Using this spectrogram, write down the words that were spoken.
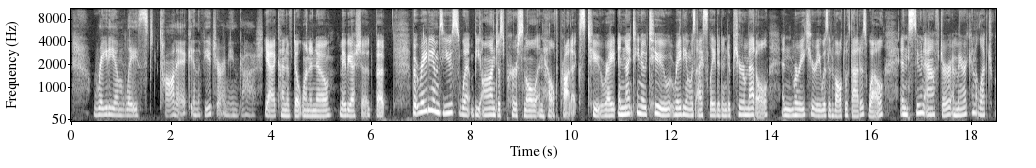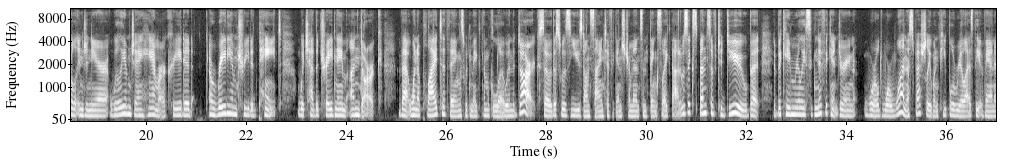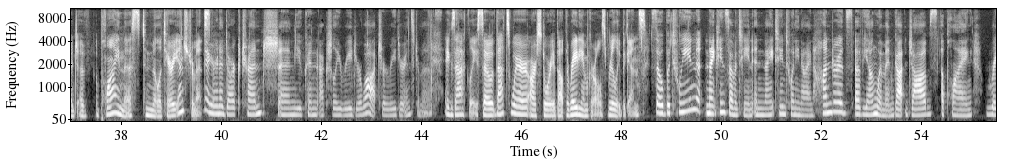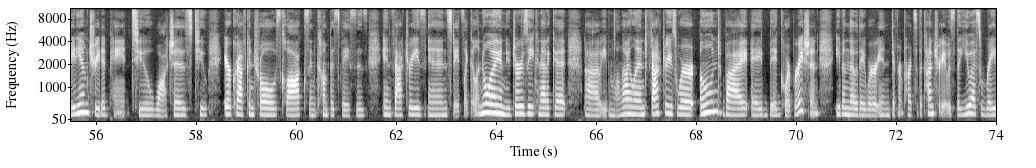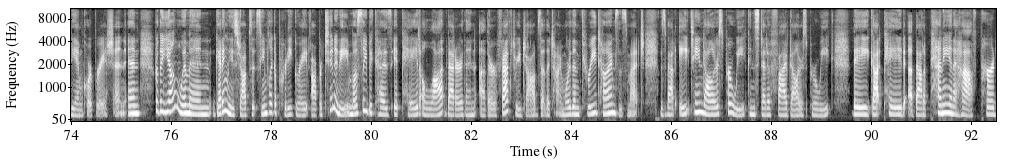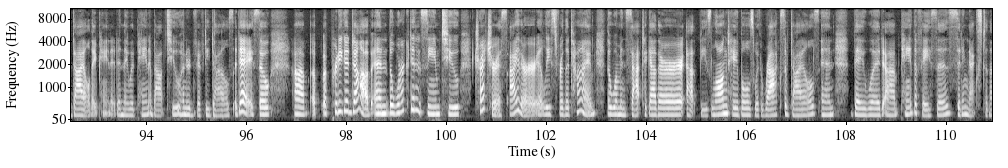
radium laced tonic in the future. I mean, gosh. Yeah, I kind of don't want to know. Maybe I should, but but radium's use went beyond just personal and health products too, right? In 1902, radium was isolated into pure metal, and Marie Curie was involved with that as well. And soon after, American electrical engineer William J. Hammer created a radium treated paint, which had the trade name Undark that, when applied to things, would make them glow in the dark. So, this was used on scientific instruments and things like that. It was expensive to do, but it became really significant during World War I, especially when people realized the advantage of applying this to military instruments. Yeah, you're in a dark trench and you can actually read your watch or read your instrument. Exactly. So, that's where our story about the Radium Girls really begins. So, between 1917 and 1929, hundreds of young women got jobs applying radium treated paint to watches, to aircraft controls, clocks, and compass faces in factories in states like Illinois and New Jersey, Connecticut, uh, even Long Island, factories were owned by a big corporation, even though they were in different parts of the country. It was the U.S. Radium Corporation. And for the young women getting these jobs, it seemed like a pretty great opportunity, mostly because it paid a lot better than other factory jobs at the time, more than three times as much. It was about $18 per week instead of $5 per week. They got paid about a penny and a half per dial they painted, and they would paint about 250 dials a day. So, uh, a, a pretty good job. And the work didn't seem too treacherous either, at least for the time. The women sat together at these long tables with racks of dials, and they would uh, paint the faces sitting next to them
